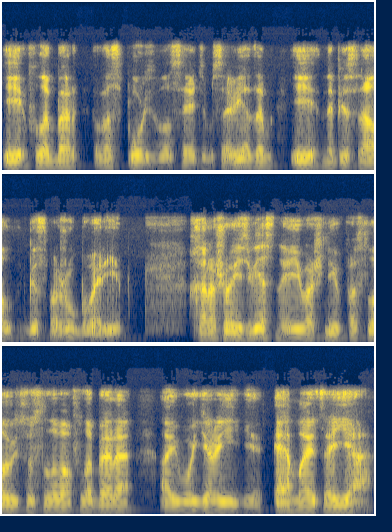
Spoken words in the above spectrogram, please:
И Флабер воспользовался этим советом и написал госпожу Бавари. Хорошо известные и вошли в пословицу слова Флабера о его героине. «Эмма – это я»,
